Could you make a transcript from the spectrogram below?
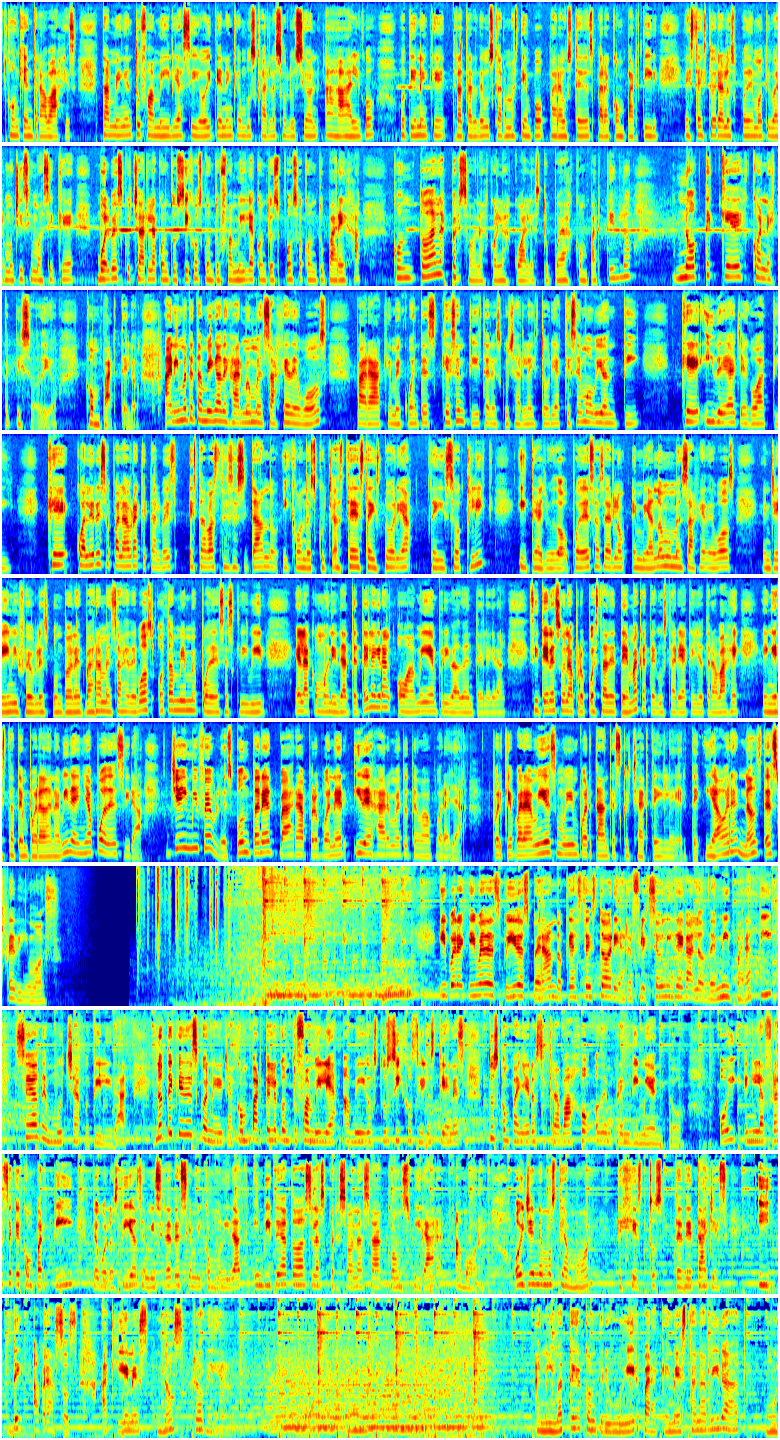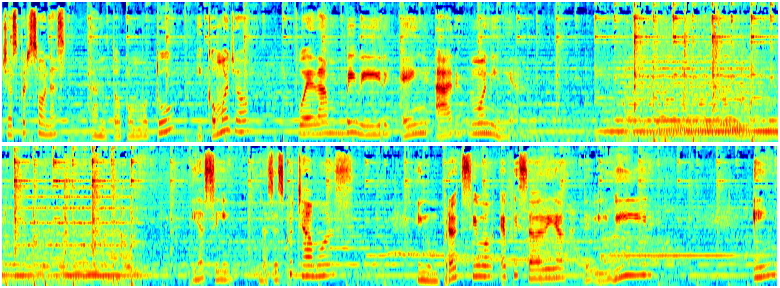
con quien trabajes, también en tu familia, si hoy tienen que buscar la solución a algo o tienen que tratar de buscar más tiempo para ustedes para compartir, esta historia los puede motivar muchísimo, así que vuelve a escucharla con tus hijos, con tu familia, con tu esposo, con tu pareja, con todas las personas con las cuales tú puedas compartirlo. No te quedes con este episodio, compártelo. Anímate también a dejarme un mensaje de voz para que me cuentes qué sentiste al escuchar la historia, qué se movió en ti, qué idea llegó a ti, qué, cuál era esa palabra que tal vez estabas necesitando y cuando escuchaste esta historia te hizo clic y te ayudó. Puedes hacerlo enviándome un mensaje de voz en jamiefebles.net barra mensaje de voz o también me puedes escribir en la comunidad de Telegram o a mí en privado en Telegram. Si tienes una propuesta de tema que te gustaría que yo trabaje en esta temporada navideña, puedes ir a jamiefebles.net barra proponer y dejarme tu tema por allá porque para mí es muy importante escucharte y leerte. Y ahora nos despedimos. Y por aquí me despido esperando que esta historia, reflexión y regalo de mí para ti sea de mucha utilidad. No te quedes con ella, compártelo con tu familia, amigos, tus hijos si los tienes, tus compañeros de trabajo o de emprendimiento. Hoy en la frase que compartí de buenos días en mis redes y en mi comunidad, invité a todas las personas a conspirar amor. Hoy llenemos de amor, de gestos, de detalles y de abrazos a quienes nos rodean. Anímate a contribuir para que en esta Navidad muchas personas, tanto como tú y como yo, puedan vivir en armonía. Y así nos escuchamos en un próximo episodio de Vivir en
